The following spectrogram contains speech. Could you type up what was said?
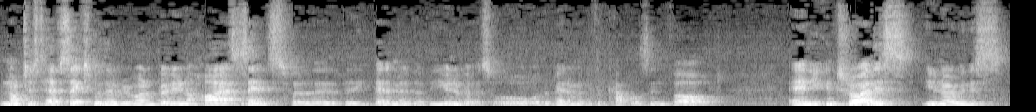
not just to have sex with everyone, but in a higher sense for the, the betterment of the universe or, or the betterment of the couples involved. And you can try this, you know, with this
